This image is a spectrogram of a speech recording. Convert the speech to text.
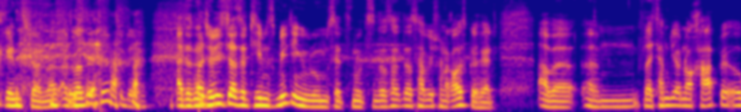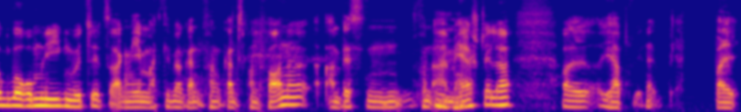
grinst schon. Was, also was empfiehlst du denn? Also natürlich, dass sie Teams Meeting Rooms jetzt nutzen, das, das habe ich schon rausgehört. Aber ähm, vielleicht haben die auch noch Hardware irgendwo rumliegen. Würdest du jetzt sagen, nee, macht lieber ganz von, ganz von vorne, am besten von einem mhm. Hersteller, weil ihr habt, weil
